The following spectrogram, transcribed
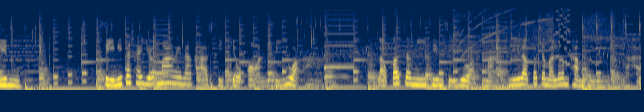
ดิน สีนี้จะใช้เยอะมากเลยนะคะ สีเขียวอ่อนสีหยวกค่ะเราก็จะมีดินสีหยวกมาทีนี้เราก็จะมาเริ่มทำกันเลยนะคะ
